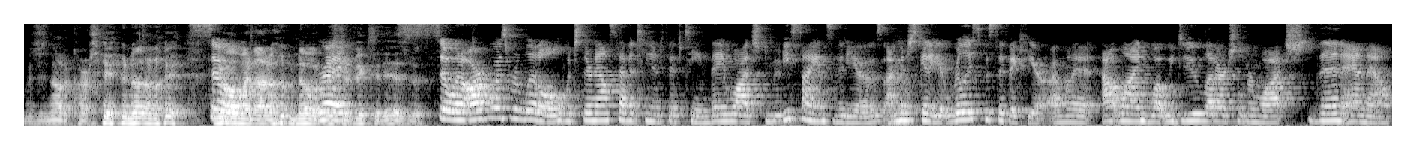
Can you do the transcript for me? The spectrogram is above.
which is not a cartoon. I don't know. So- you all might not know what Right. Mr. Fix It is, but So when our boys were little, which they're now 17 and 15, they watched Moody Science videos. I'm Yeah. just going to get really specific here. I want to outline what we do let our children watch then and now.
